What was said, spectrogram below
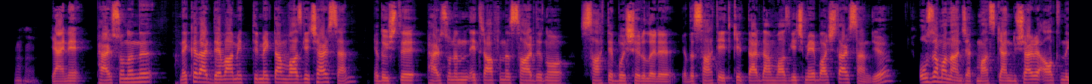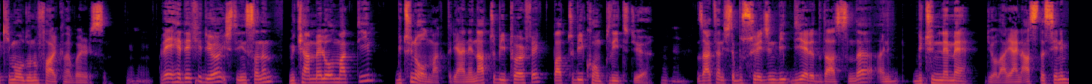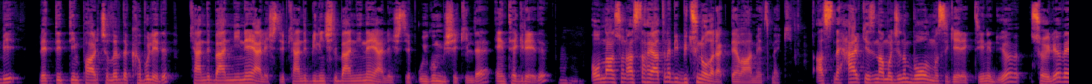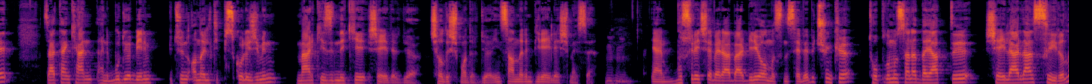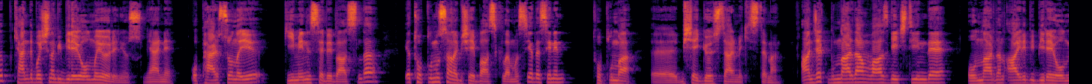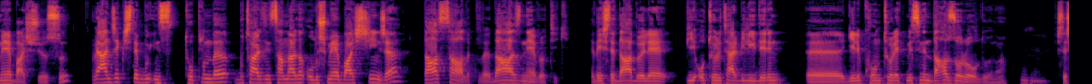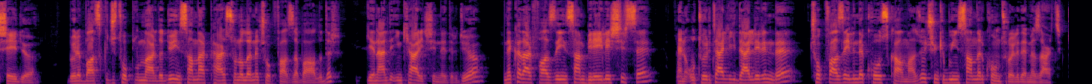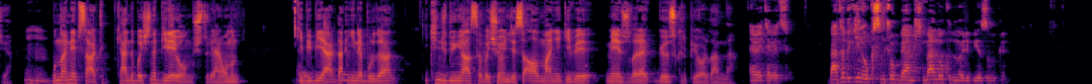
Yani personanı ne kadar devam ettirmekten vazgeçersen ya da işte personanın etrafına sardığın o sahte başarıları ya da sahte etiketlerden vazgeçmeye başlarsan diyor. O zaman ancak masken düşer ve altında kim olduğunun farkına varırsın. Hı hı. Ve hedefi diyor işte insanın mükemmel olmak değil bütün olmaktır. Yani not to be perfect but to be complete diyor. Hı. Zaten işte bu sürecin bir diğer adı da aslında hani bütünleme diyorlar. Yani aslında senin bir reddettiğin parçaları da kabul edip kendi benliğine yerleştirip, kendi bilinçli benliğine yerleştirip uygun bir şekilde entegre edip Hı hı. ondan sonra aslında hayatına bir bütün olarak devam etmek. Aslında herkesin amacının bu olması gerektiğini diyor, söylüyor ve zaten kendi hani bu diyor benim bütün analitik psikolojimin merkezindeki şeydir diyor. Çalışmadır diyor. İnsanların bireyleşmesi. Hı hı. Yani bu süreçle beraber birey olmasının sebebi çünkü toplumun sana dayattığı şeylerden sıyrılıp kendi başına bir birey olmayı öğreniyorsun. Yani o personayı giymenin sebebi aslında ya toplumun sana bir şey baskılaması ya da senin topluma e, bir şey göstermek istemen. Ancak bunlardan vazgeçtiğinde onlardan ayrı bir birey olmaya başlıyorsun. Ve ancak işte bu toplumda bu tarz insanlardan oluşmaya başlayınca daha sağlıklı, daha az nevrotik ya da işte daha böyle bir otoriter bir liderin e, gelip kontrol etmesinin daha zor olduğunu. Hı hı. İşte şey diyor. Böyle baskıcı toplumlarda diyor insanlar personalarına çok fazla bağlıdır. Genelde inkar içindedir diyor. Ne kadar fazla insan bireyleşirse yani otoriter liderlerin de çok fazla elinde koz kalmaz diyor. Çünkü bu insanları kontrol edemez artık diyor. Hı hı. Bunların hepsi artık kendi başına birey olmuştur. Yani onun gibi bir yerden yine burada İkinci Dünya Savaşı öncesi Almanya gibi mevzulara göz kırpıyor oradan da. Evet evet. Ben tabii ki yine o kısmı çok beğenmiştim. Ben de okudum öyle bir yazı bugün.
